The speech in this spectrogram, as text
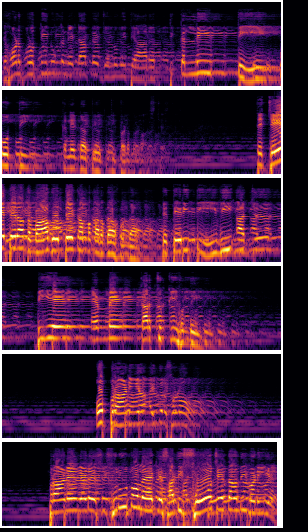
ਤੇ ਹੁਣ ਪੋਤੀ ਨੂੰ ਕੈਨੇਡਾ ਭੇਜਣ ਨੂੰ ਵੀ ਤਿਆਰ ਹੈ। ਤੇ ਕੱਲੀ ਧੀ ਪੋਤੀ ਕੈਨੇਡਾ ਭੇਜਦੀ ਪੜਨ ਵਾਸਤੇ। ਤੇ ਜੇ ਤੇਰਾ ਦਿਮਾਗ ਉੱਤੇ ਕੰਮ ਕਰਦਾ ਹੁੰਦਾ, ਤੇ ਤੇਰੀ ਧੀ ਵੀ ਅੱਜ ਬੀਏ ਐਮਏ ਕਰ ਚੁੱਕੀ ਹੁੰਦੀ। ਉਹ ਪੁਰਾਣੀਆਂ, ਇੱਧਰ ਸੁਣੋ। ਪੁਰਾਣੇ ਜਿਹੜੇ ਸੀ, ਸ਼ੁਰੂ ਤੋਂ ਲੈ ਕੇ ਸਾਡੀ ਸੋਚ ਇਦਾਂ ਦੀ ਬਣੀ ਹੈ।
